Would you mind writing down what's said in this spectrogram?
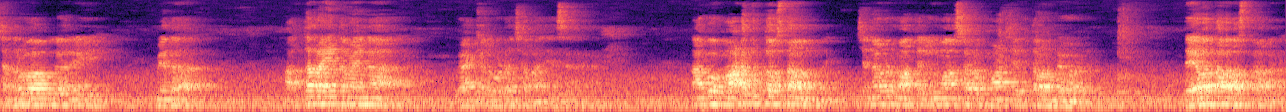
చంద్రబాబు గారి మీద అర్ధరహితమైన వ్యాఖ్యలు కూడా చాలా చేశారు నాకు ఒక మాట గుర్తొస్తా ఉంది. చిన్నప్పుడు మా తెలుగు మాస్టర్ ఒక మాట చెప్తా ఉండేవాడు. దేవతా వస్త్రాలని.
